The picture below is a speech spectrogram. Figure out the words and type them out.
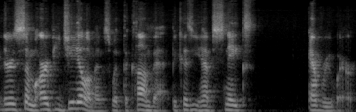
there's some RPG elements with the combat because you have snakes everywhere.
